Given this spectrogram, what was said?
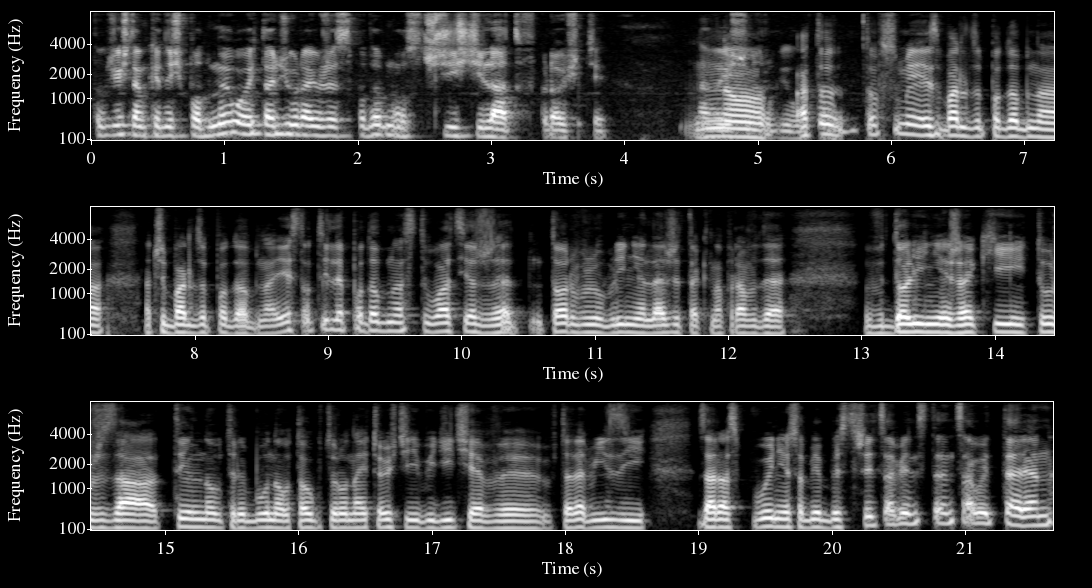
to gdzieś tam kiedyś podmyło i ta dziura już jest podobno z 30 lat w Kroście. No, a to, to w sumie jest bardzo podobna, znaczy bardzo podobna. Jest o tyle podobna sytuacja, że tor w Lublinie leży tak naprawdę w dolinie rzeki, tuż za tylną trybuną, tą, którą najczęściej widzicie w, w telewizji. Zaraz płynie sobie Bystrzyca, więc ten cały teren,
